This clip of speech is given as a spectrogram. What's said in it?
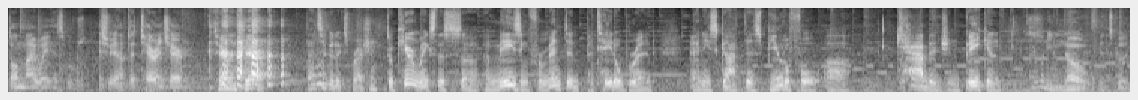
done my way, I suppose. So you have to tear and share. Tear and share. That's a good expression. So Kieran makes this uh, amazing fermented potato bread, and he's got this beautiful uh, cabbage and bacon. I already know it's good.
